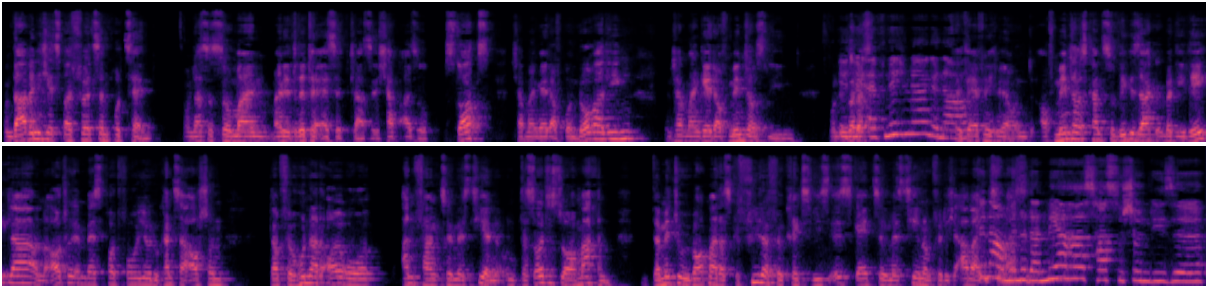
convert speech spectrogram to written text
Und da bin ich jetzt bei 14 Prozent. Und das ist so mein, meine dritte Assetklasse. Ich habe also Stocks, ich habe mein Geld auf Bondora liegen und ich habe mein Geld auf Mintos liegen. Und ETF über das, nicht mehr, genau. ETF nicht mehr. Und auf Mintos kannst du, wie gesagt, über die Regler und Auto-Invest-Portfolio, du kannst da auch schon, ich glaube, für 100 Euro anfangen zu investieren. Und das solltest du auch machen, damit du überhaupt mal das Gefühl dafür kriegst, wie es ist, Geld zu investieren und für dich arbeiten genau, zu lassen. Genau, wenn du dann mehr hast, hast du schon diese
